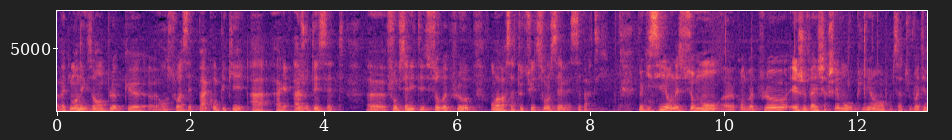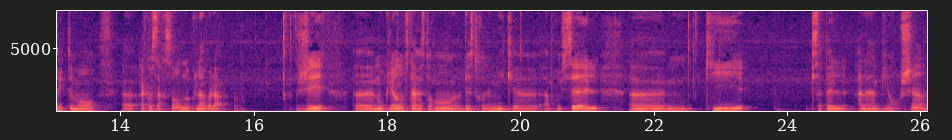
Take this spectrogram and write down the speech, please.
avec mon exemple que en soi c'est pas compliqué à, ajouter cette fonctionnalité sur Webflow. On va voir ça tout de suite sur le CMS. C'est parti. Donc ici, on est sur mon compte Webflow et je vais aller chercher mon client. Comme ça, tu vois directement à quoi ça ressemble. Donc là, voilà, j'ai euh, mon client, donc c'est un restaurant euh, gastronomique euh, à Bruxelles qui, qui s'appelle Alain Bianchin.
